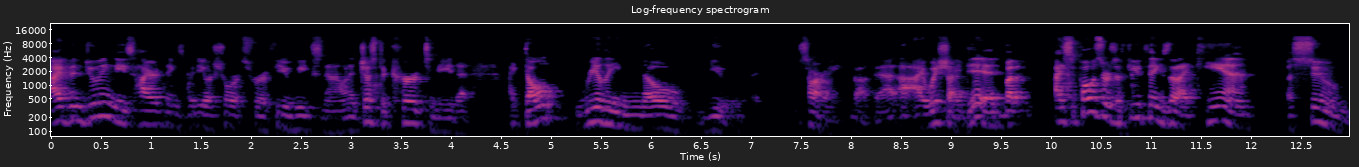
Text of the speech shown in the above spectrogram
I've been doing these higher things video shorts for a few weeks now, and it just occurred to me that I don't really know you. Sorry about that. I, I wish I did, but I suppose there's a few things that I can assume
